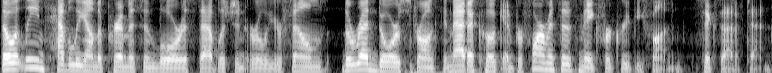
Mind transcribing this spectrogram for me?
Though it leans heavily on the premise and lore established in earlier films, The Red Door's strong thematic hook and performances make for creepy fun. 6 out of 10.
